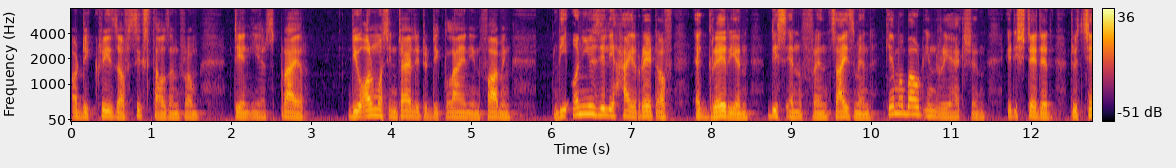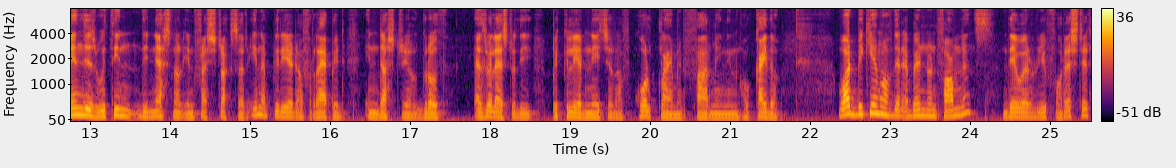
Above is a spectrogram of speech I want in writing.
a decrease of 6,000 from 10 years prior, due almost entirely to decline in farming the unusually high rate of agrarian disenfranchisement came about in reaction, it stated, to changes within the national infrastructure in a period of rapid industrial growth, as well as to the peculiar nature of cold climate farming in Hokkaido. What became of their abandoned farmlands? They were reforested.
